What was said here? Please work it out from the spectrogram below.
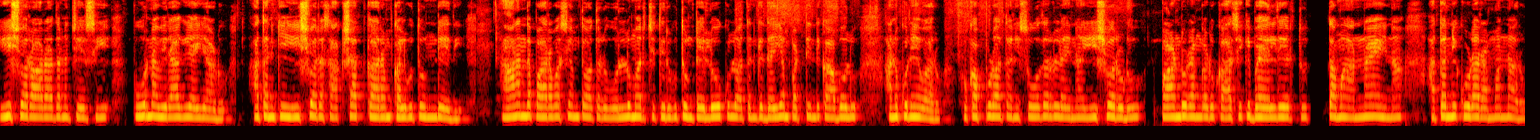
ఈశ్వర ఆరాధన చేసి పూర్ణ విరాగి అయ్యాడు. అతనికి ఈశ్వర సాక్షాత్కారం కలుగుతుండేది. ఆనంద పారవస్యంతో అతడు ఒళ్ళు మరిచి తిరుగుతుంటే లోకులు అతనికి దయ్యం పట్టింది కాబోలు అనుకునేవారు. ఒకప్పుడు అతని సోదరులైన ఈశ్వరుడు పాండురంగడు కాశీకి బయలుదేరుతూ తమ అన్నయ్య అయిన అతన్ని కూడా రమ్మన్నారు.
